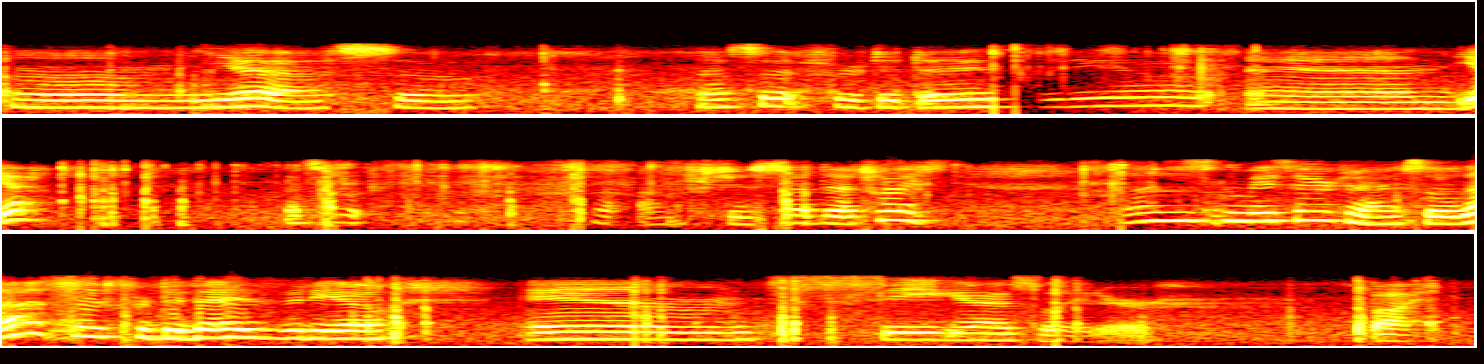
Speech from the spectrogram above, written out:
Um, yeah, so that's it for today's video, and yeah, that's what, I just said that twice. This is going to be a third time, so that's it for today's video, and see you guys later. Bye.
